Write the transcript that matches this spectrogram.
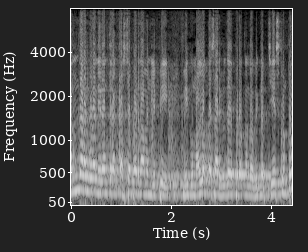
అందరం కూడా నిరంతరం కష్టపడదామని చెప్పి మీకు మళ్ళొక్కసారి హృదయపూర్వకంగా విజ్ఞప్తి చేసుకుంటూ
